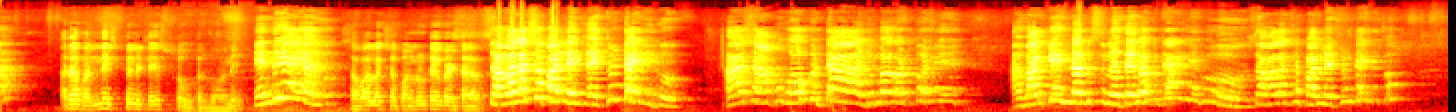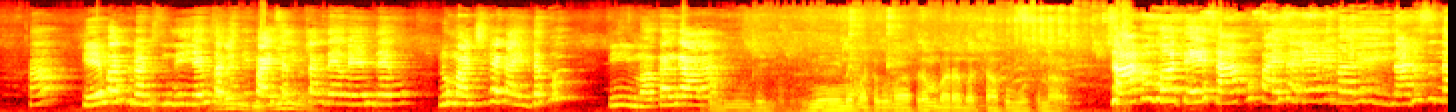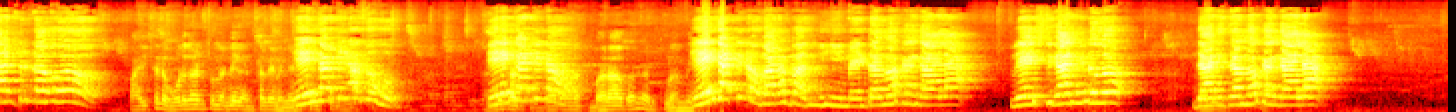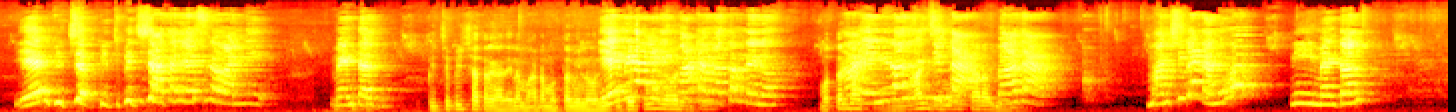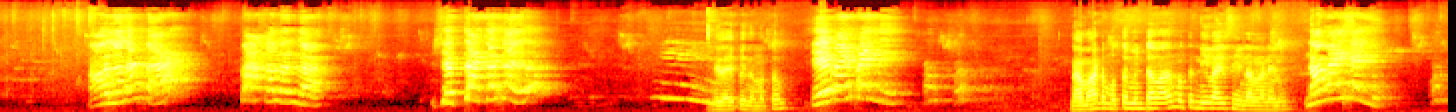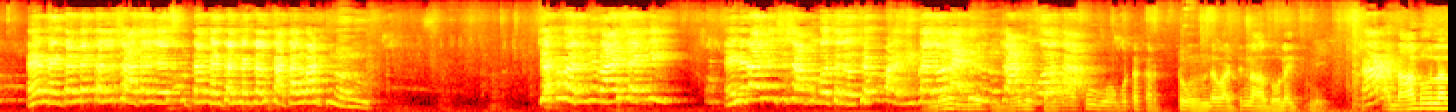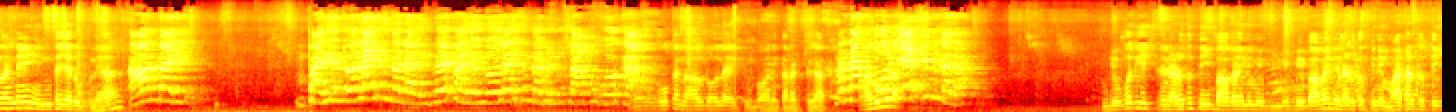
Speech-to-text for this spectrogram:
అరే అవన్నీ ఎక్స్ప్లెయిన్ ఎట్లా చేసుకుంటావు భవాని ఎందుకు అయ్యారు సవా లక్ష పనులు ఉంటాయి బయట సవా లక్ష పనులు ఎట్ల- ఎట్లుంటాయి నీకు? ఆ షాపు పోకుండా డుమ్మా కొట్టుకొని ఆ వర్క్ ఏం నడుస్తుందో తెలియకుండా నీకు సవా లక్ష పనులు ఎట్లుంటాయి నీకు? ఏం వర్క్ నడుస్తుంది? ఏం సంగతి? పైసలు ఇట్లా దేవు ఏం దేవు నువ్వు మనిషివేనా ఇంతకు? నీ మొఖం కాల? నేను మటుకు మాత్రం బరాబర్ షాపు పోతున్నా. షాపు పోతే షాపు పైసలేని మరి నడుస్తుంది అంటున్నావు. పైసలు ఓడగడుతున్నా నీకు అంటలేను ఏం కట్టినావు నువ్వు? ఏం కట్టినావు? బరాబర్ కడుతున్నాను నేను. ఏం కట్టినావు? బరాబర్ నీ మెంటల్ ముఖం కాల? వేస్ట్గా నువ్వు దరిద్ర ముఖం కాల ఏం పిచ్చి పిచ్చి పిచ్చి శాత చేసినావు అన్ని? మెంటల్ పిచ్చి పిచ్చి అతను కాదు ఏం నీ. మాట మొత్తం నేను. మొత్తం మనిషివేనా నువ్వు? నీ మెంటల్ అవలగంగా పాకలంగా చెప్తా అర్థం కాదు ఇది అయిపోయిందా మొత్తం? ఏమైపోయింది నా మాట మొత్తం వింటావా? మొత్తం నీ వయసు వినాలా నేను? నా వయసు అయ్యి. ఏ మెంటల్ మెంటల్ శాతాలు చేసుకుంటా మెంటల్ మెంటల్ కథలు పడుతున్నావు నువ్వు? చెప్పు మరి నీ వయసు ఏంటి? ఎన్ని రోజుల నుంచి షాపు పోతలేవు? చెప్పు మరి ఇరవై రోజులు అయింది నువ్వు షాపు నేను పోతా. షాపు పోకుండా కరెక్ట్ ఉండబట్టి నాలుగు రోజులు అవుతుంది ఆ? నాలుగు రోజులనే ఇంత జరుగుతున్నాయా? అవును మరి. పదిహేను రోజులు అవుతుందట ఇరవై పదిహేను రోజులు అవుతుందట నువ్వు షాపు పోక. నేను పోక నాలుగు రోజులు అవుతుంది బాగుంది కరెక్ట్గా. మరి నాకు అది కూడా ఎవరు చేసి నేను అడుగుతుంది బాబాయ్ని మీ- బాబాయ్ నేను అడుగుతుంది నేను మాట్లాడుతుంది.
